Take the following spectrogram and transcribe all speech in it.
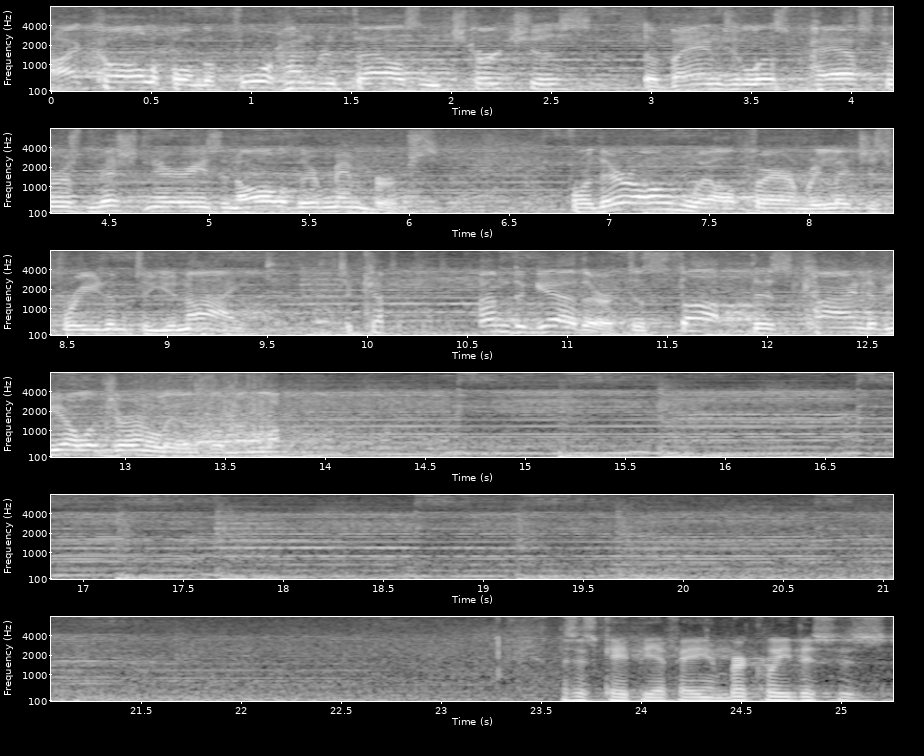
I call upon the 400,000 churches, evangelists, pastors, missionaries, and all of their members for their own welfare and religious freedom to unite, to come together, to stop this kind of yellow journalism. And This is KPFA in Berkeley. This is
